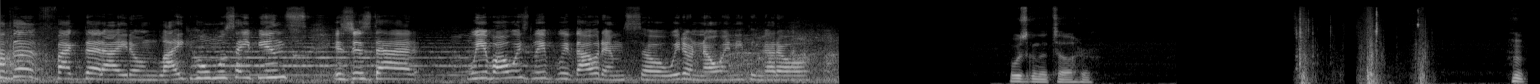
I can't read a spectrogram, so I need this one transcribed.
not the fact that I don't like Homo sapiens. It's just that we've always lived without him, so we don't know anything at all. Who's gonna tell her? Hmm.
